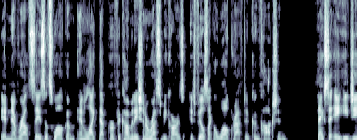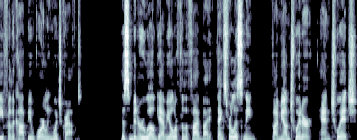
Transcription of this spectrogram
It never outstays its welcome, and like that perfect combination of recipe cards, it feels like a well crafted concoction. Thanks to AEG for the copy of Whirling Witchcraft. This has been Ruel Gaviola for the 5 by. Thanks for listening. Find me on Twitter and Twitch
